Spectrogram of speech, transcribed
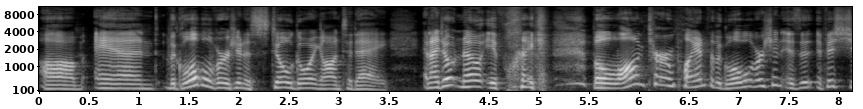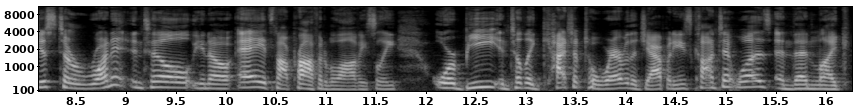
Um, and the global version is still going on today. And I don't know if like the long term plan for the global version is if it's just to run it until you know a it's not profitable obviously, or b until they catch up to wherever the Japanese content was, and then like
